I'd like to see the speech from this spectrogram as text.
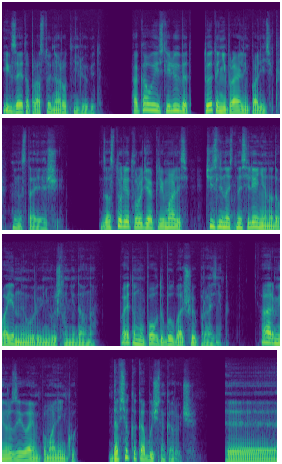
их за это простой народ не любит. А кого если любят, то это неправильный политик, не настоящий. За сто лет вроде оклемались, численность населения на довоенный уровень вышла недавно. По этому поводу был большой праздник. Армию развиваем помаленьку, да все как обычно, короче. э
